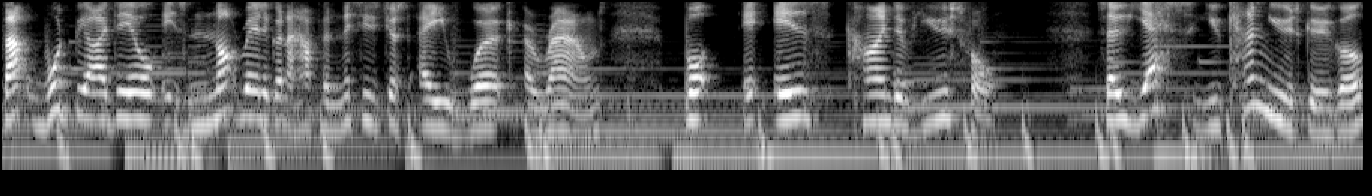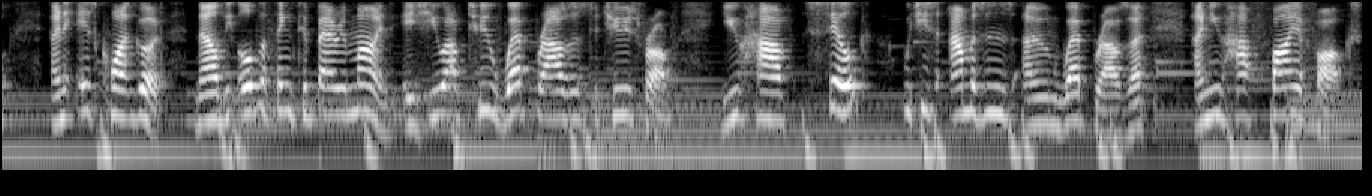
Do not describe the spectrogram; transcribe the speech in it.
that would be ideal. It's not really going to happen. This is just a workaround, but it is kind of useful. So yes, you can use Google and it is quite good. Now the other thing to bear in mind is you have two web browsers to choose from. You have Silk which is Amazon's own web browser and you have Firefox.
